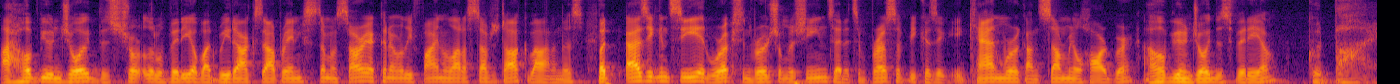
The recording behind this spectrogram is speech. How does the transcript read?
I hope you enjoyed this short little video about Redox operating system. I'm sorry I couldn't really find a lot of stuff to talk about on this. But as you can see, it works in virtual machines and it's impressive because it, it can work on some real hardware. I hope you enjoyed this video. Goodbye.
